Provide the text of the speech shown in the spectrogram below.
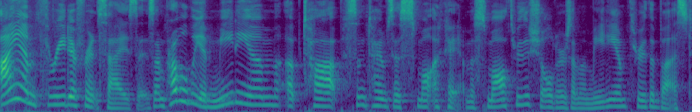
I am three different sizes. I'm probably a medium up top, sometimes a small. Okay, I'm a small through the shoulders, I'm a medium through the bust.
